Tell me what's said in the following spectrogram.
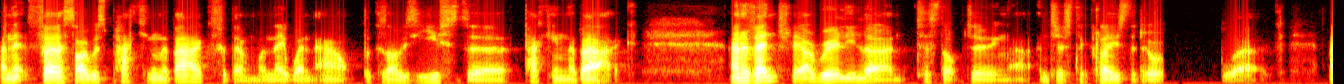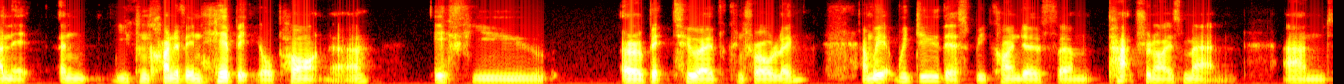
And at first i was packing the bag for them when they went out because i was used to packing the bag. And eventually i really learned to stop doing that and just to close the door work. And it and you can kind of inhibit your partner if you are a bit too over controlling and we we do this. We kind of um, patronize men, and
